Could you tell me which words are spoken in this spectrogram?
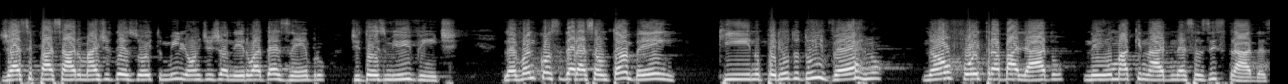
já se passaram mais de 18 milhões de janeiro a dezembro de 2020. Levando em consideração também que no período do inverno não foi trabalhado nenhum maquinário nessas estradas.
